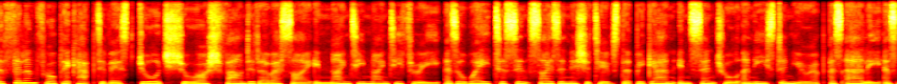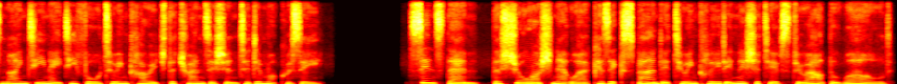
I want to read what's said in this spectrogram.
The philanthropic activist George Soros founded OSI in 1993 as a way to synthesize initiatives that began in Central and Eastern Europe as early as 1984 to encourage the transition to democracy. Since then, the Soros network has expanded to include initiatives throughout the world,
